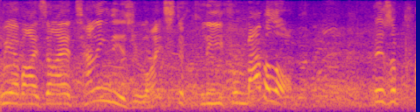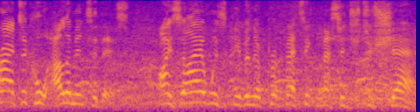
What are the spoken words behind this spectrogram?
we have Isaiah telling the Israelites to flee from Babylon. There's a practical element to this. Isaiah was given a prophetic message to share.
